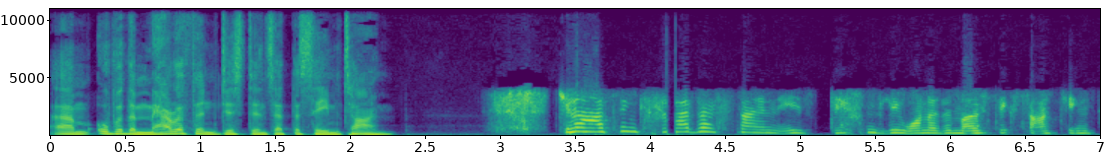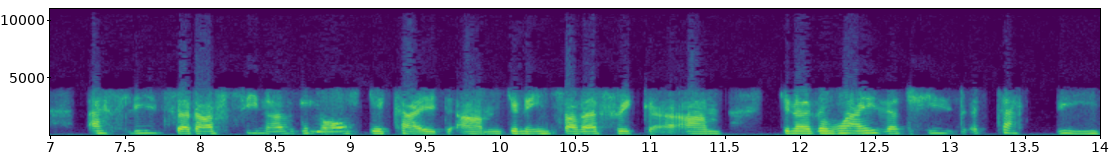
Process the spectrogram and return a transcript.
um, over the marathon distance at the same time? You know, I think Gerda is definitely one of the most exciting athletes that I've seen over the last decade, um, you know, in South Africa. Um, you know, the way that she's attacked the,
